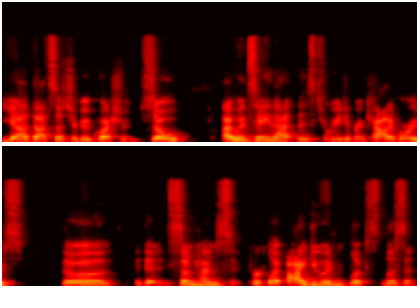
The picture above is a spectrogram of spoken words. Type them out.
Yeah, that's such a good question. So I would say that there's three different categories. The, the sometimes per, like I do it. Look, listen,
